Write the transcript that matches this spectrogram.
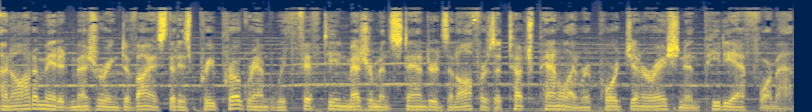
an automated measuring device that is pre-programmed with 15 measurement standards and offers a touch panel and report generation in PDF format.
